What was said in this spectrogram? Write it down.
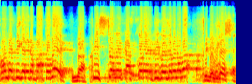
কন্ট্রাক্ট টিকার এটা বাদ হবে? না। পিস্টনের কাজ করে ঠিক হয়ে যাবে না বা ঠিক আসেন।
